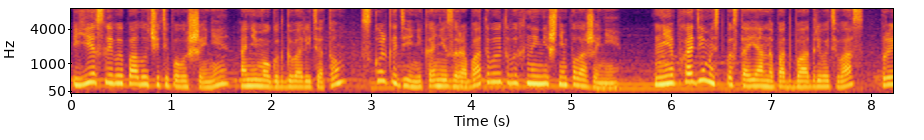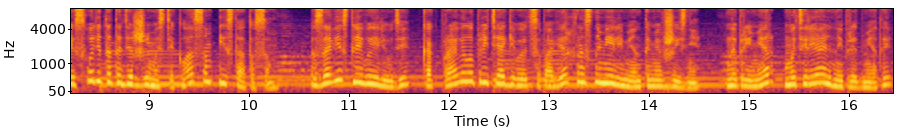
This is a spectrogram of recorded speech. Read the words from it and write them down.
Если вы получите повышение, они могут говорить о том, сколько денег они зарабатывают в их нынешнем положении. Необходимость постоянно подбадривать вас происходит от одержимости классом и статусом. Завистливые люди, как правило, притягиваются поверхностными элементами в жизни, например, материальные предметы,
